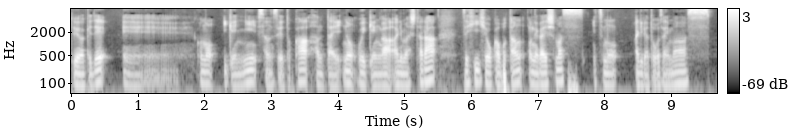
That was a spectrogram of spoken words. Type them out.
というわけで、えー、この意見に賛成とか反対のご意見がありましたら、ぜひ評価ボタンお願いします。いつもありがとうございます。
